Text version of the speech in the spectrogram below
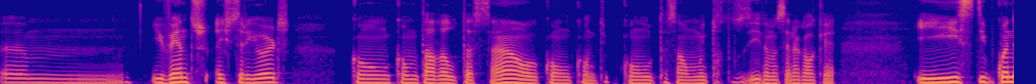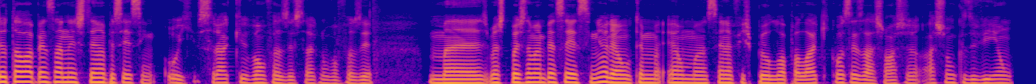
Um, eventos exteriores com, com metade da lotação ou com, com, tipo, com lotação muito reduzida, uma cena qualquer. E isso, tipo, quando eu estava a pensar neste tema, pensei assim: ui, será que vão fazer? Será que não vão fazer? Mas, mas depois também pensei assim: olha, é, um tema, é uma cena fixe pelo lá para lá. O é que vocês acham? acham? Acham que deviam.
